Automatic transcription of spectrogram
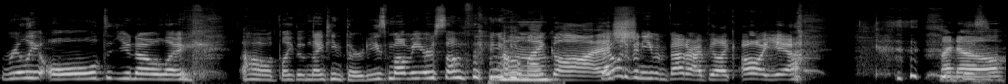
really old you know like oh like the 1930s mummy or something oh my Mhm. gosh. that would have been even better I'd be like oh yeah I know.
